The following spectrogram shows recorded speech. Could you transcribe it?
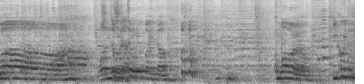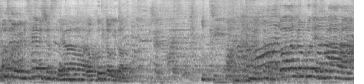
와. 진짜 진짜. 오랜만이다. 고마워요. 입고 있던 포즈를 살려주셨어요. 역동적이다. 또 싶은 포즈 있는 사람.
